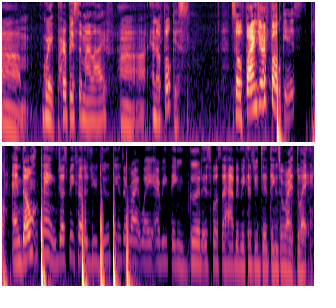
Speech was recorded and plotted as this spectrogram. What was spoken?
um, great purpose in my life, uh, and a focus. So find your focus and don't think just because you do the right way, everything good is supposed to happen because you did things the right way.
